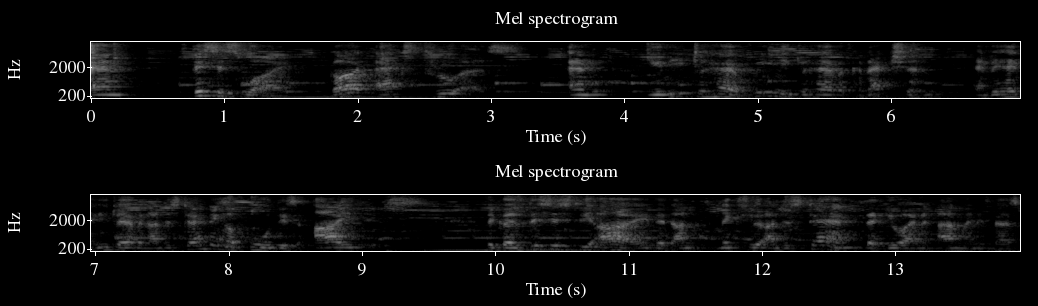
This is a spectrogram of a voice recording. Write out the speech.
And this is why God acts through us. And you need to have, we need to have a connection and we need to have an understanding of who this I is. Because this is the I that makes you understand that you are an unmanifest,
